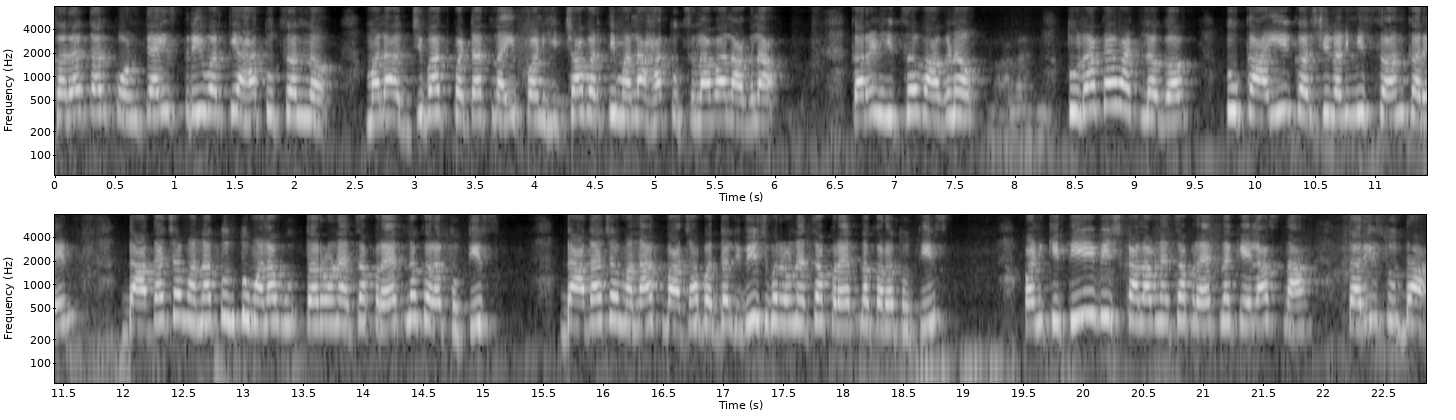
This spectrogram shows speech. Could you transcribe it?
खरं तर कोणत्याही स्त्रीवरती हात उचलणं मला अजिबात पटत नाही पण हिच्यावरती मला हात उचलावा लागला. कारण हिचं वागणं तुला काय वाटलं ग? तू काहीही करशील आणि मी सहन करेन. दादाच्या मनातून तू मला उतरवण्याचा प्रयत्न करत होतीस. दादाच्या मनात माझ्याबद्दल विष भरवण्याचा प्रयत्न करत होतीस. पण कितीही विष कालावण्याचा प्रयत्न केलास ना तरीसुद्धा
